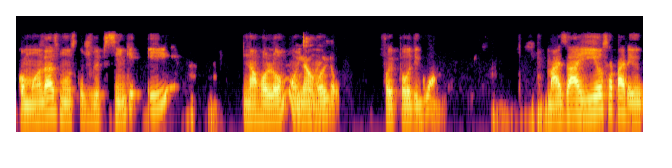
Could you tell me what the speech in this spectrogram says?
como uma das músicas de lip sync e não rolou muito, não né? rolou. Foi por igual. Mas aí eu separei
